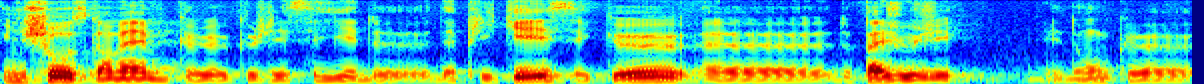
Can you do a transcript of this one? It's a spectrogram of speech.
une chose quand même que, j'ai essayé d'appliquer, c'est que euh, de pas juger. Et donc, euh,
